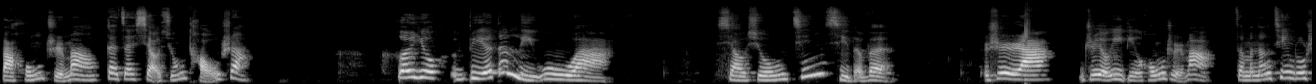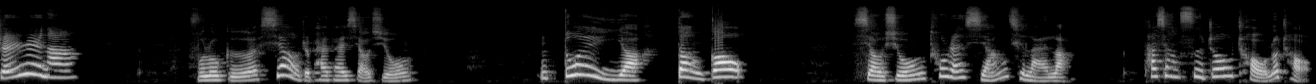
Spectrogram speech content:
把红纸帽戴在小熊头上。还有别的礼物啊？小熊惊喜地问：“是啊，只有一顶红纸帽，怎么能庆祝生日呢？”弗洛格笑着拍拍小熊：“对呀，蛋糕。”小熊突然想起来了，他向四周瞅了瞅：“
